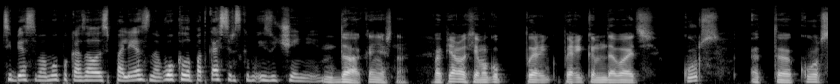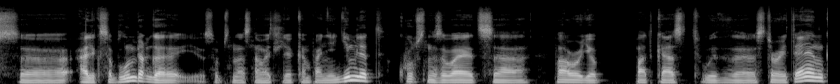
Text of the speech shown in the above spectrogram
тебе самому показалось полезно в около подкастерском изучении? Да, конечно. Во-первых, я могу порекомендовать курс. Это курс э, Алекса Блумберга, собственно, основателя компании Gimlet. Курс называется Power Your Podcast with э, Storytelling.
